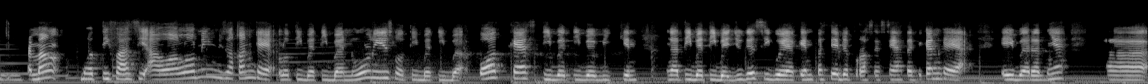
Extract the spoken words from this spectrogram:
hmm. emang motivasi awal lo nih misalkan kayak lo tiba-tiba nulis lo tiba-tiba podcast tiba-tiba bikin nggak tiba-tiba juga sih gue yakin pasti ada prosesnya. Tapi kan kayak eh, ibaratnya uh,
